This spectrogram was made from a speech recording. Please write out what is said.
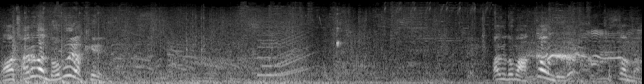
와 자르반 너무 약해. 아 이거 너무 아까운데 이거? 잠깐만.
